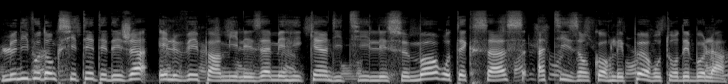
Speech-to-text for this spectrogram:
Le niveau d'anxiété était déjà élevé parmi les Américains, dit-il, et ce mort au Texas attise encore les peurs autour d'Ebola.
